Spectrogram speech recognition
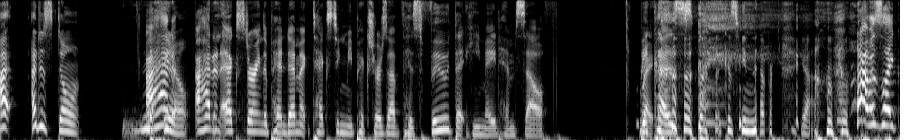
I I just don't I had you know, I had an ex during the pandemic texting me pictures of his food that he made himself. Because because he never yeah. I was like,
